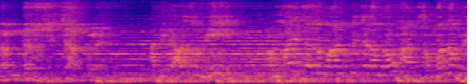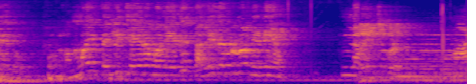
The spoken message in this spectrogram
మీరందరూ శిక్షార్కులే అది కాదు సుమి అమ్మాయి చదువు మాన్పించడంలో నాకు సంబంధం లేదు. అమ్మాయి పెళ్ళి చేయడం అనేది తల్లిదండ్రుల నిర్ణయం. మా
